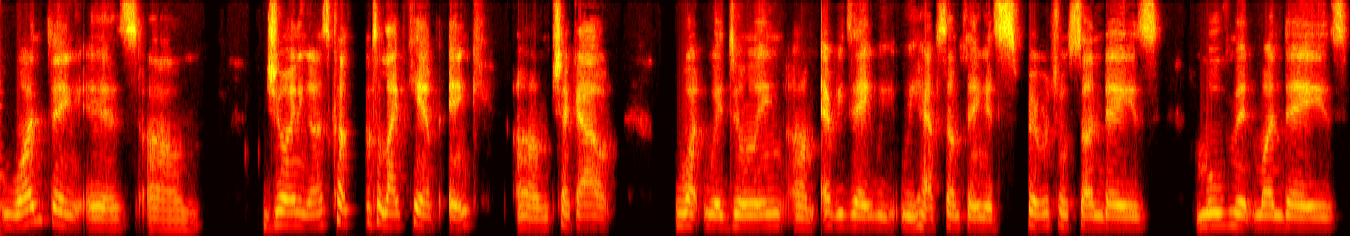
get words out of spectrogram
One thing is um, joining us. Come to Life Camp Inc. Um, check out what we're doing. Um, every day we, we have something. It's Spiritual Sundays, Movement Mondays,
